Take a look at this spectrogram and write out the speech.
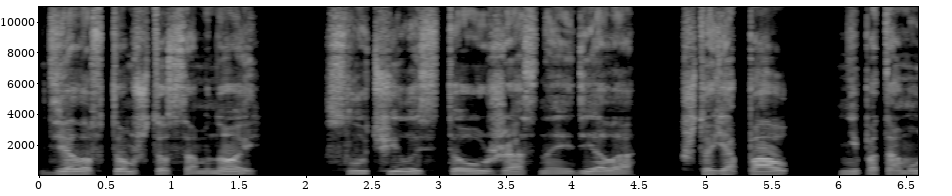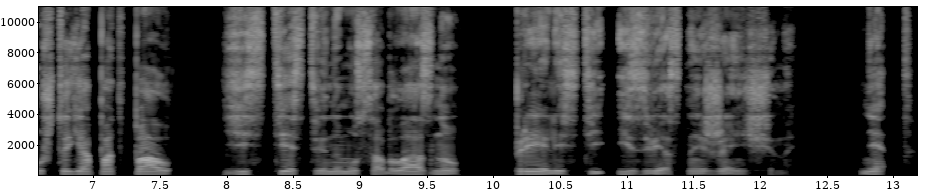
Дело в том, что со мной случилось то ужасное дело, что я пал не потому, что я подпал естественному соблазну прелести известной женщины. Нет,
